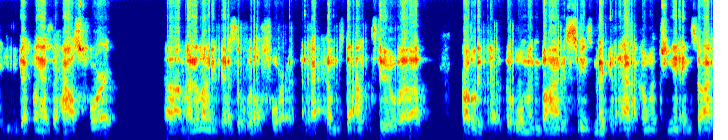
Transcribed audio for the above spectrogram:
he definitely has the house for it. Um, I don't know if he has the will for it, and that comes down to uh, probably the, the, woman behind the scenes making it happen with Janine. So I,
